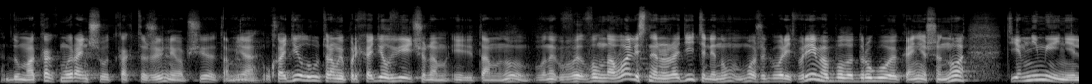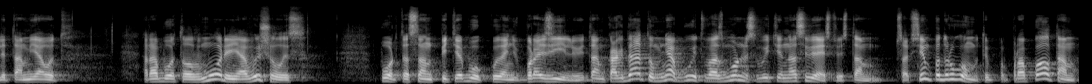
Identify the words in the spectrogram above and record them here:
Думаю, а как мы раньше вот как-то жили вообще, там я уходил утром и приходил вечером, и там, ну, волновались, наверное, родители, ну, можно говорить, время было другое, конечно, но тем не менее, или там я вот работал в море, я вышел из порта Санкт-Петербург куда-нибудь в Бразилию, и там когда-то у меня будет возможность выйти на связь. То есть там совсем по-другому. Ты пропал там,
